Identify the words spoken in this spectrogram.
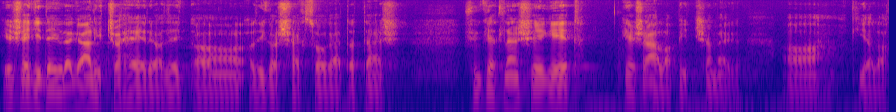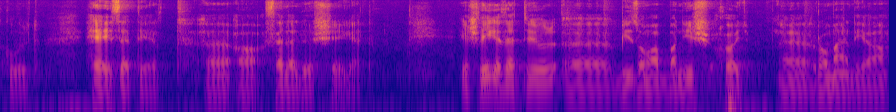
És egyidejűleg állítsa helyre az, egy, a, az igazságszolgáltatás függetlenségét, és állapítsa meg a kialakult helyzetért a felelősséget. És végezetül bízom abban is, hogy Románia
